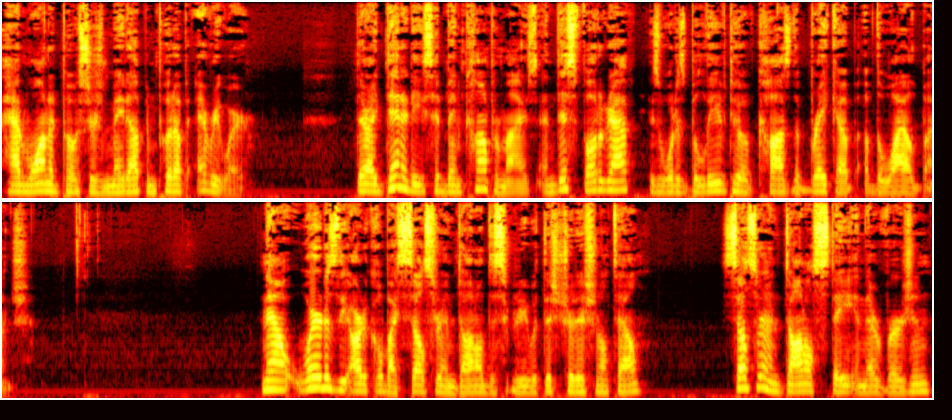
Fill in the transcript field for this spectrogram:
had wanted posters made up and put up everywhere. Their identities had been compromised, and this photograph is what is believed to have caused the breakup of the Wild Bunch. Now, where does the article by Selcer and Donnell disagree with this traditional tale? Selcer and Donnell state in their version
